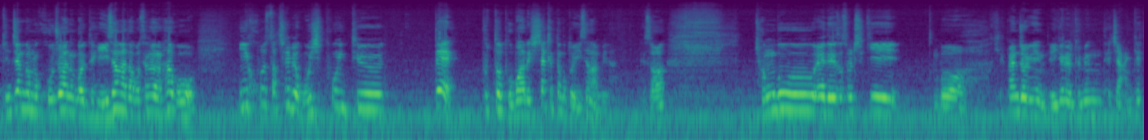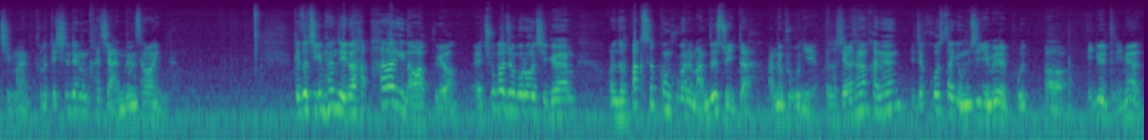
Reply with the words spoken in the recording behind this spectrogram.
긴장감을 고조하는 건 되게 이상하다고 생각을 하고 이 코스닥 750포인트 때부터 도발을 시작했던 것도 이상합니다. 그래서 정부에 대해서 솔직히 뭐 객관적인 의견을 두면 되지 않겠지만 그렇게 신뢰는 하지 않는 상황입니다. 그래서 지금 현재 이런 하- 하락이 나왔고요. 예, 추가적으로 지금 어느 정도 박스권 구간을 만들 수 있다라는 부분이에요. 그래서 제가 생각하는 이제 코스닥의 움직임을 보, 어, 얘기를 드리면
